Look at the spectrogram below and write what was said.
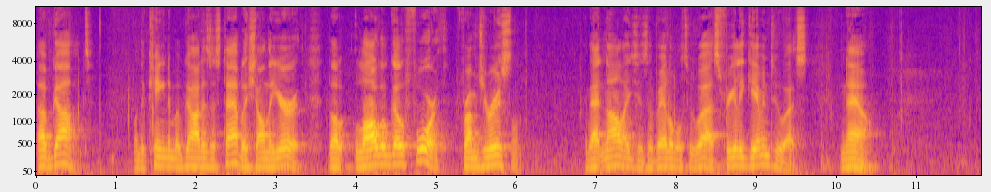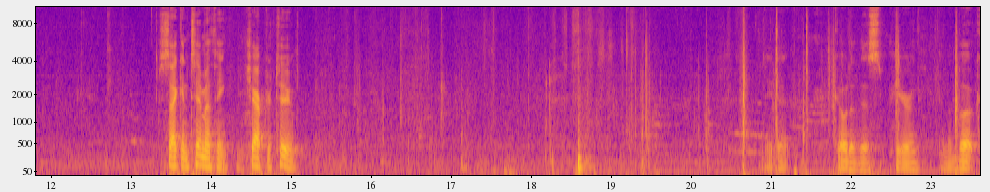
of God. When the kingdom of God is established on the earth, the law will go forth from Jerusalem. That knowledge is available to us, freely given to us now. 2 Timothy chapter 2. Need to go to this here in the book.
